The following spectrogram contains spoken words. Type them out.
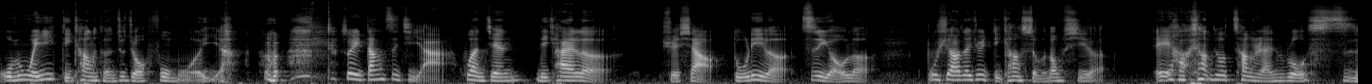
我们唯一抵抗的可能就只有父母而已啊。所以当自己啊忽然间离开了学校，独立了，自由了，不需要再去抵抗什么东西了，诶，好像就怅然若失，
